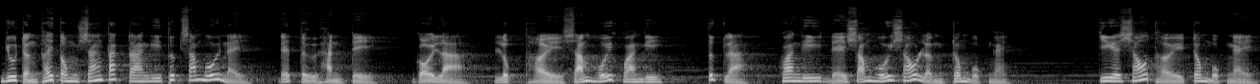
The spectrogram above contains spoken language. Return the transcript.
Vua trần thái tông sáng tác ra nghi thức sám hối này để tự hành trì, gọi là lục thời sám hối khoa nghi, tức là khoa nghi để sám hối sáu lần trong một ngày. Chia sáu thời trong một ngày,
